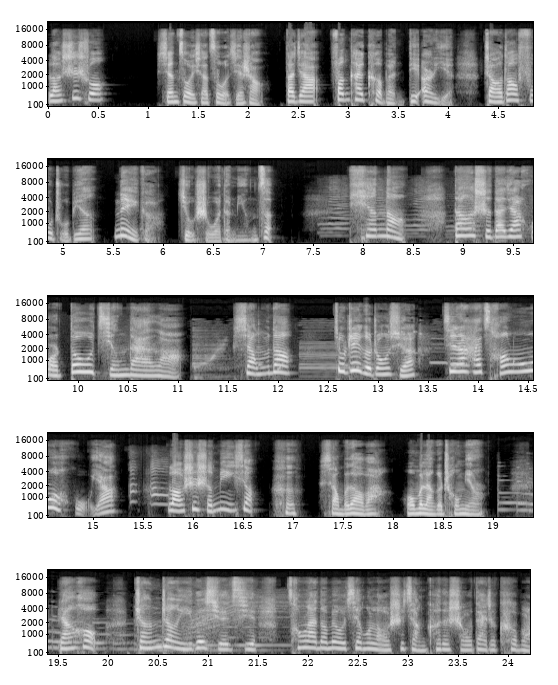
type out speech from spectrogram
老师说，先做一下自我介绍，大家翻开课本第二页，找到副主编，那个就是我的名字。天呐，当时大家伙都惊呆了，想不到就这个中学竟然还藏龙卧虎呀！老师神秘一笑，哼，想不到吧？我们两个重名。然后整整一个学期，从来都没有见过老师讲课的时候带着课本。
